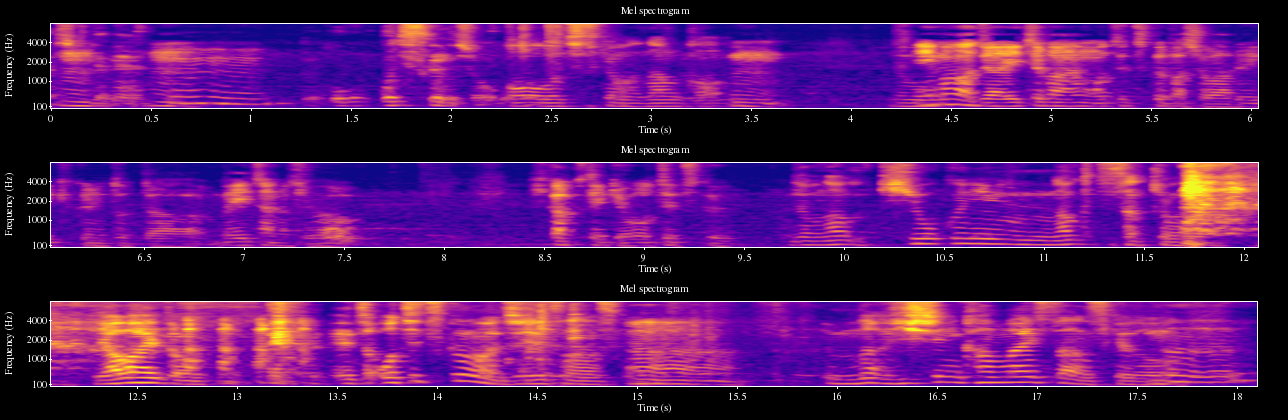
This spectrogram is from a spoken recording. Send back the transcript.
らしくてね。うんうん。お落ち着くんでしょ？お落ち着きます。なんか。今はじゃあ一番落ち着く場所はルイキ君にとってはメイちゃんの日は比較的落ち着く。でもなんか記憶になくてさっきまで。やばいと思って。え落ち着くのは事実なんですけど。でもなんか必死に考えてたんですけど、うんうん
